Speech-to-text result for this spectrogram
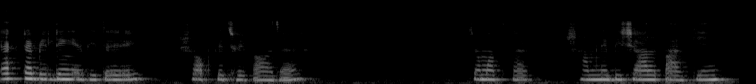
একটা বিল্ডিংয়ের ভিতরেই সব কিছুই পাওয়া যায়। চমৎকার। সামনে বিশাল পার্কিং।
